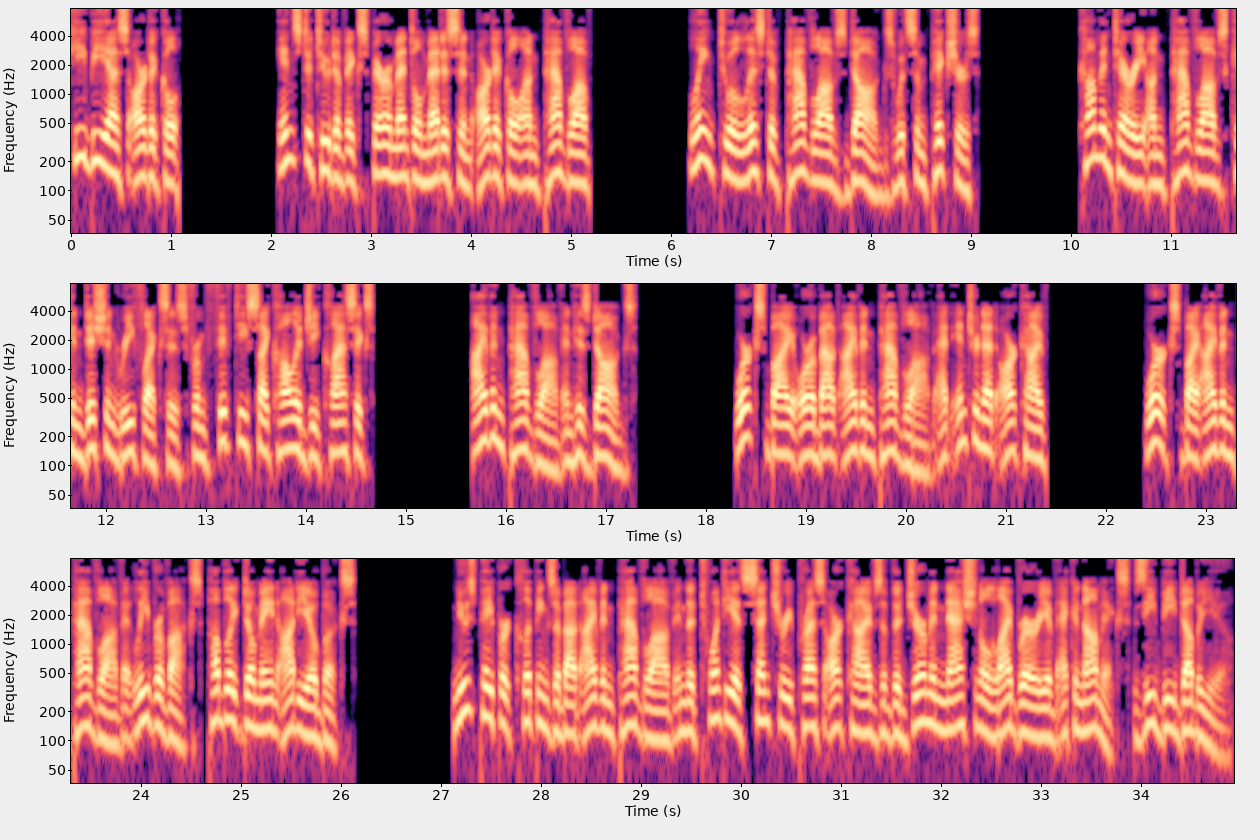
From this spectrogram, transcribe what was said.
PBS article Institute of Experimental Medicine article on Pavlov Link to a list of Pavlov's dogs with some pictures Commentary on Pavlov's conditioned reflexes from 50 Psychology Classics Ivan Pavlov and his dogs Works by or about Ivan Pavlov at Internet Archive Works by Ivan Pavlov at LibriVox public domain audiobooks. Newspaper clippings about Ivan Pavlov in the 20th Century Press Archives of the German National Library of Economics ZBW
